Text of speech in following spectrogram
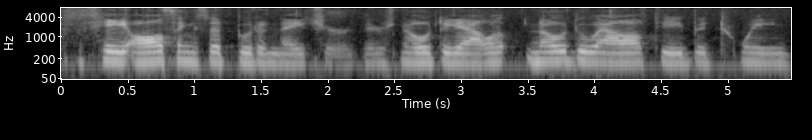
see all things that Buddha nature. There's no, dial- no duality between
